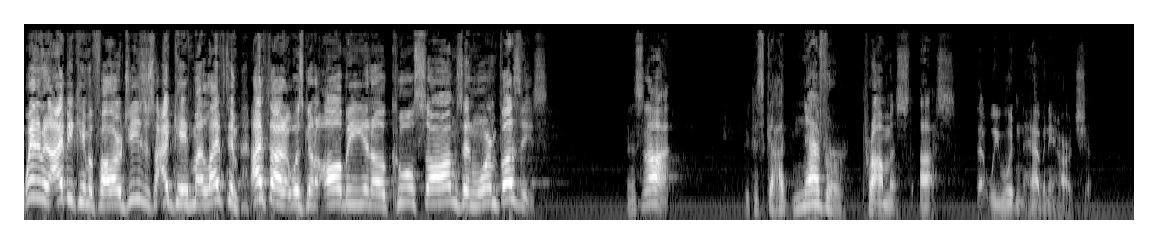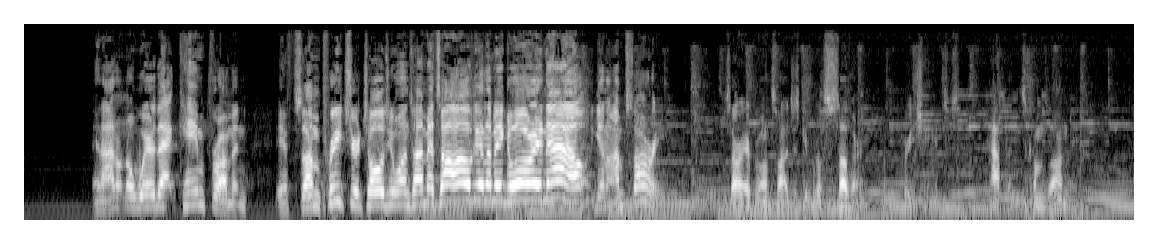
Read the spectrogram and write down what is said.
wait a minute, I became a follower of Jesus. I gave my life to him. I thought it was going to all be, you know, cool songs and warm fuzzies. And it's not. Because God never promised us that we wouldn't have any hardship. And I don't know where that came from. And if some preacher told you one time, it's all going to be glory now, you know, I'm sorry. Sorry, every once in a while I just get real southern when preaching. It just happens, comes on me.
